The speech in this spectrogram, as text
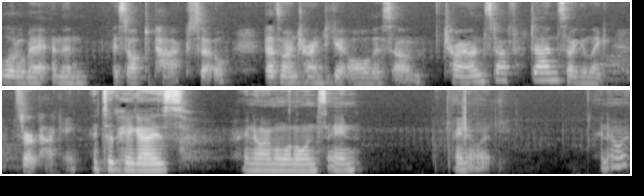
a little bit, and then I still have to pack. So that's why I'm trying to get all this um, try on stuff done so I can like start packing. It's okay, guys. I know I'm a little insane. I know it. I know it.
